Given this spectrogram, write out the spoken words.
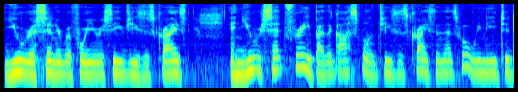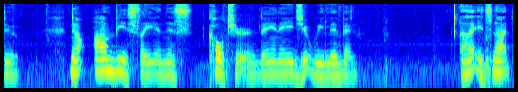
you were a sinner before you received Jesus Christ, and you were set free by the gospel of Jesus Christ, and that's what we need to do. Now, obviously, in this culture, day and age that we live in, uh, it's not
